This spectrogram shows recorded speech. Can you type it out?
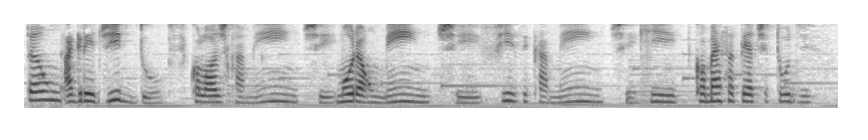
tão agredido psicologicamente, moralmente, fisicamente, que começa a ter atitudes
